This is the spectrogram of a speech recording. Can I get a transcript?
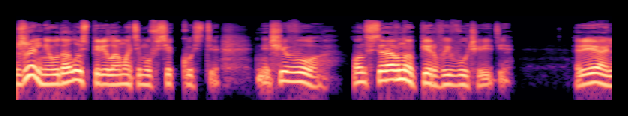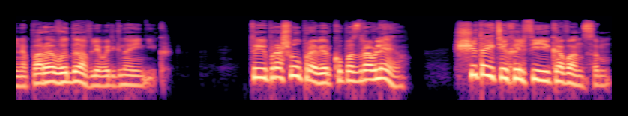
Жаль, не удалось переломать ему все кости. Ничего, он все равно первый в очереди. Реально, пора выдавливать гнойник. Ты прошел проверку, поздравляю. Считайте Хельфиик авансом.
